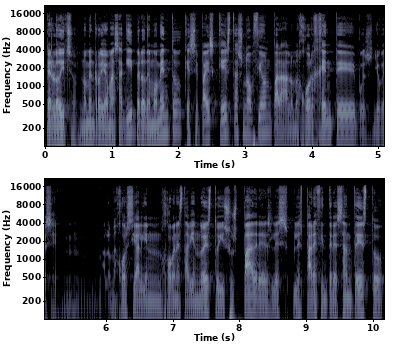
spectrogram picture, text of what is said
Pero lo dicho, no me enrollo más aquí, pero de momento que sepáis que esta es una opción para a lo mejor gente, pues yo qué sé, a lo mejor si alguien joven está viendo esto y sus padres les, les parece interesante esto,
